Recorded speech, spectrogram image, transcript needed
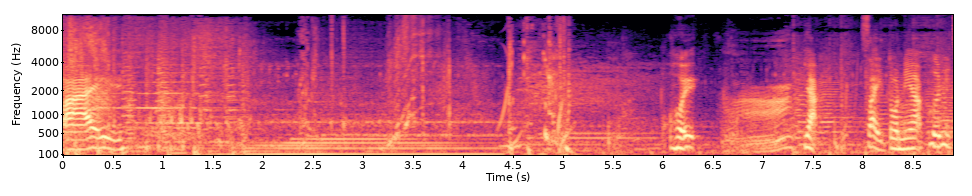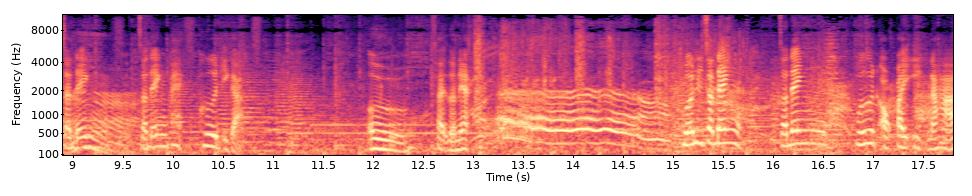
ไป ฮ้ย อยากใส่ตัวเนี้ยเพื่อที่จะเด้งจะเด้งแพ็คพืชอีกอะเออ ใส่ตัวเนี้ยเพื่อที่จะเด้งจะเด้งพืชออกไปอีกนะคะ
